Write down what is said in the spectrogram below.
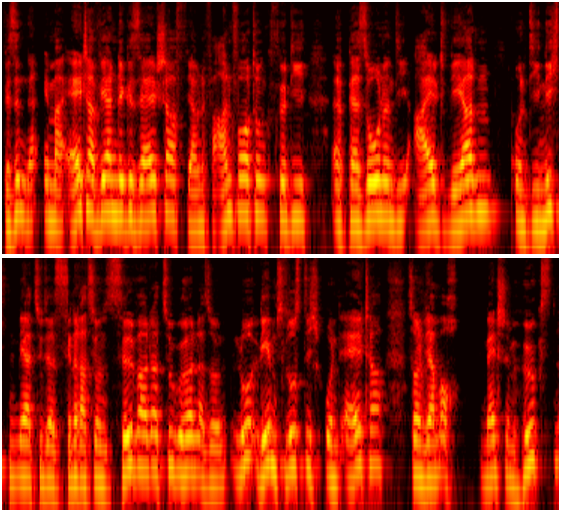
Wir sind eine immer älter werdende Gesellschaft. Wir haben eine Verantwortung für die äh, Personen, die alt werden und die nicht mehr zu der Generation Silver dazugehören, also lebenslustig und älter, sondern wir haben auch Menschen im höchsten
